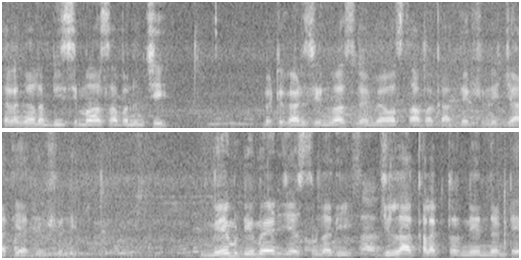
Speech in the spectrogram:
తెలంగాణ బీసీ మహాసభ నుంచి మెట్టుకాడి శ్రీనివాస్ నేను వ్యవస్థాపక అధ్యక్షుని జాతీయ అధ్యక్షుని మేము డిమాండ్ చేస్తున్నది జిల్లా కలెక్టర్ని ఏంటంటే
